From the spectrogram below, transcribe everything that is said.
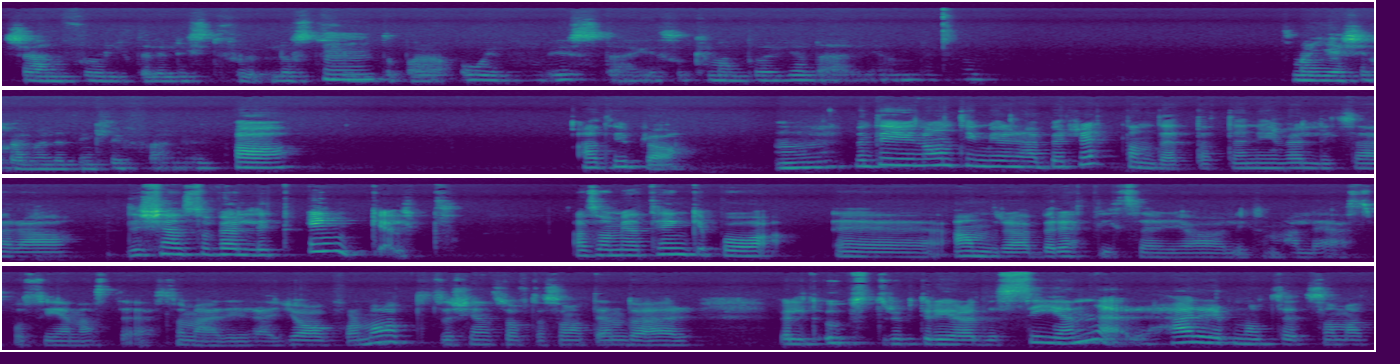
kärnfullt eller lustfullt, lustfyllt mm. och bara oj, just det, så kan man börja där igen. Liksom. Så man ger sig själv en liten cliffhanger. Ja. Ja, det är bra. Mm. Men det är ju någonting med det här berättandet att den är väldigt så här, äh, det känns så väldigt enkelt. Alltså om jag tänker på eh, andra berättelser jag liksom har läst på senaste som är i det här jag-formatet så känns det ofta som att det ändå är väldigt uppstrukturerade scener. Här är det på något sätt som att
